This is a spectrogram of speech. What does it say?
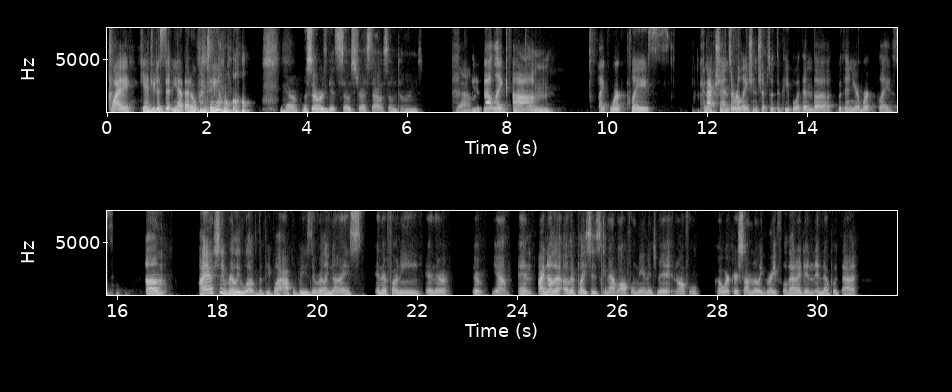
why can't you just sit me at that open table? yeah, the servers get so stressed out sometimes. Yeah. What about like um like workplace connections or relationships with the people within the within your workplace? Um, I actually really love the people at Applebee's. They're really nice and they're funny and they're they're yeah. And I know that other places can have awful management and awful coworkers, so I'm really grateful that I didn't end up with that.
